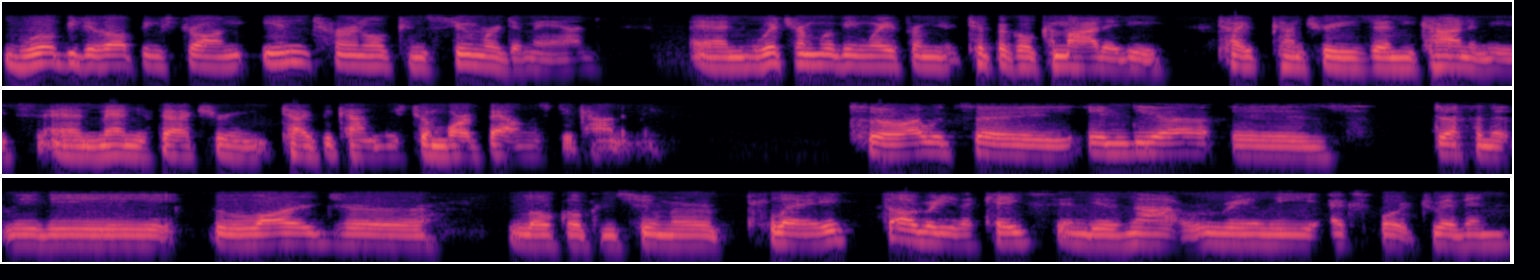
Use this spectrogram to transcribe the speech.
will be developing strong internal consumer demand and which are moving away from your typical commodity type countries and economies and manufacturing type economies to a more balanced economy? So I would say India is definitely the larger local consumer play. It's already the case. India is not really export driven.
